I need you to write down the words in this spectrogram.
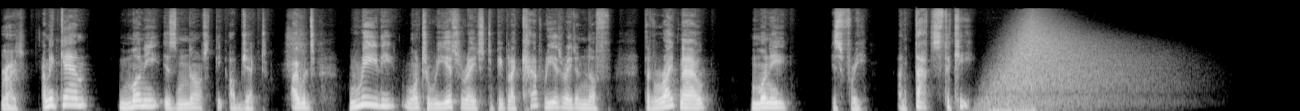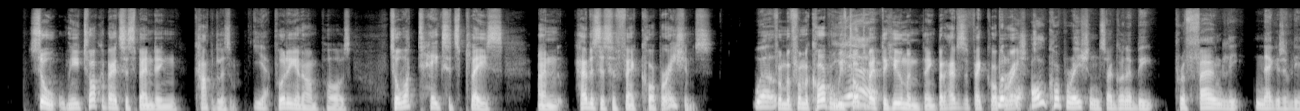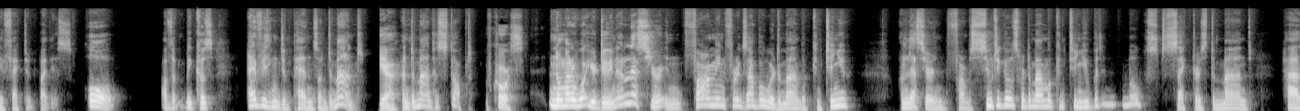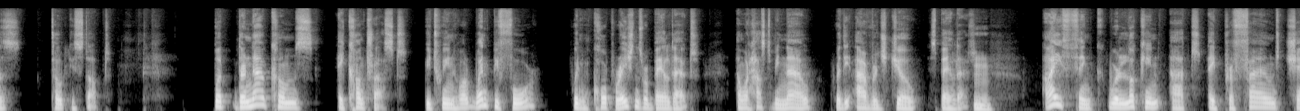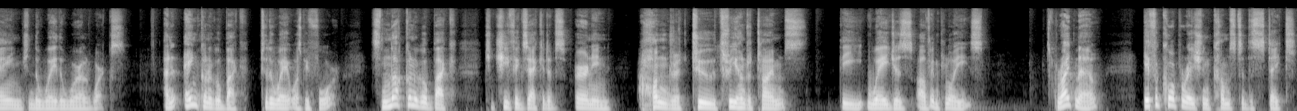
right. And again, money is not the object. I would really want to reiterate to people, I can't reiterate enough that right now, money is free. And that's the key. So when you talk about suspending capitalism, Yeah. putting it on pause, so what takes its place and how does this affect corporations? Well, From a, from a corporate, we've talked about the human thing, but how does it affect well, corporations? all corporations are going to be profoundly negatively affected by this. All of them, because everything depends on demand, yeah, and demand has stopped. of course. no matter what you're doing, unless you're in farming, for example, where demand will continue, unless you're in pharmaceuticals, where demand will continue, but in most sectors, demand has totally stopped. But there now comes a contrast between what went before, when corporations were bailed out, and what has to be now, where the average Joe is bailed out. Mm. I think we're looking at a profound change in the way the world works. And it ain't going to go back to the way it was before. It's not going to go back to chief executives earning 100, to 300 times the wages of employees. Right now, if a corporation comes to the state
